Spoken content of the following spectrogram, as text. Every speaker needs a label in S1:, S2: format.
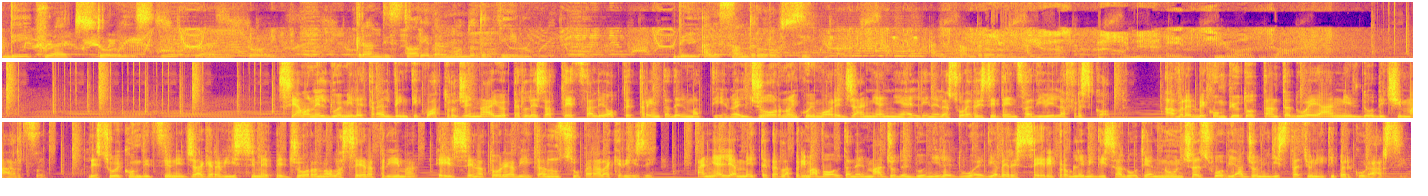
S1: Deep Red Stories. Grandi storie dal mondo del vino. Di Alessandro Rossi. Alessandro Rossi.
S2: Siamo nel 2003, il 24 gennaio e per l'esattezza alle 8.30 del mattino. È il giorno in cui muore Gianni Agnelli nella sua residenza di Villa Frescotta. Avrebbe compiuto 82 anni il 12 marzo. Le sue condizioni già gravissime peggiorano la sera prima e il senatore a vita non supera la crisi. Agnelli ammette per la prima volta nel maggio del 2002 di avere seri problemi di salute e annuncia il suo viaggio negli Stati Uniti per curarsi.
